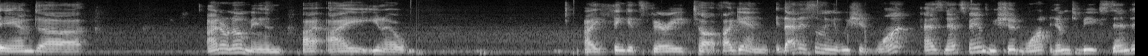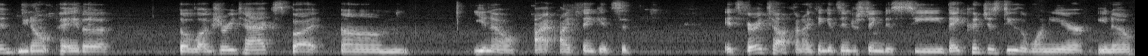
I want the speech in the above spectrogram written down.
and uh, I don't know, man. I, I you know. I think it's very tough. Again, that is something that we should want as Nets fans. We should want him to be extended. We don't pay the the luxury tax, but um, you know, I, I think it's a it's very tough, and I think it's interesting to see. They could just do the one year, you know,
